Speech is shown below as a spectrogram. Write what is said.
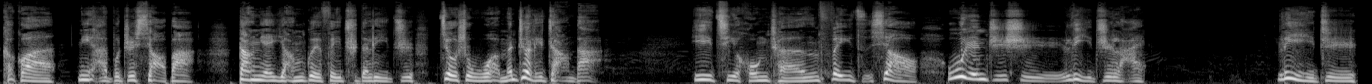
客官，你还不知晓吧？当年杨贵妃吃的荔枝，就是我们这里长的。一骑红尘妃子笑，无人知是荔枝来。荔枝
